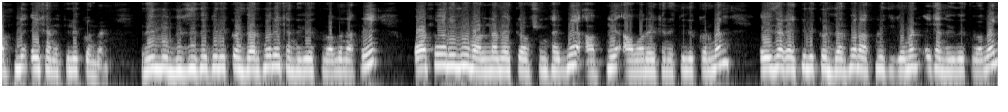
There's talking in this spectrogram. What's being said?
আপনি এখানে ক্লিক করবেন। রিমুভ বিজিতে ক্লিক করে দেওয়ার পরে এখান থেকে পাবেন আপনি। অটো রিমুভাল নামে একটা অপশন থাকবে। আপনি আবার এখানে ক্লিক করবেন। এই জায়গায় ক্লিক করে দেওয়ার পর আপনি কি করবেন? এখান থেকে দেখতে পাবেন,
